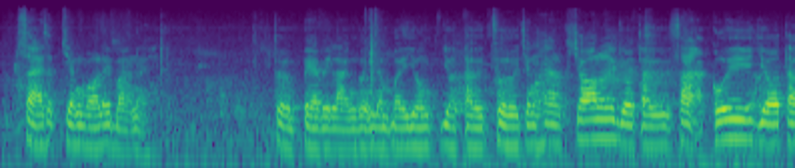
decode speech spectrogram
40ជាងវ៉ុលឯងបានហើយ ធ្វើអំពែវាឡើងវិញដើម្បីយកយកទៅធ្វើចង្ហាល់ខ្យល់យកទៅសាកអគុយយកទៅ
